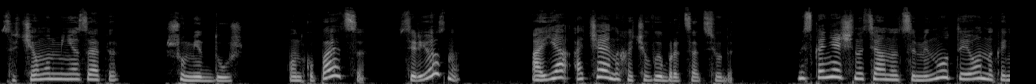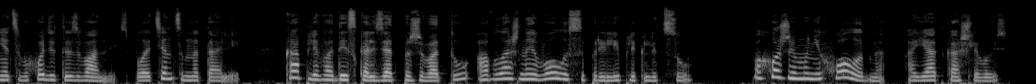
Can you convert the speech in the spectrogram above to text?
Зачем он меня запер? Шумит душ. Он купается? Серьезно? А я отчаянно хочу выбраться отсюда. Бесконечно тянутся минуты, и он, наконец, выходит из ванной с полотенцем на талии. Капли воды скользят по животу, а влажные волосы прилипли к лицу. Похоже, ему не холодно, а я откашливаюсь.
